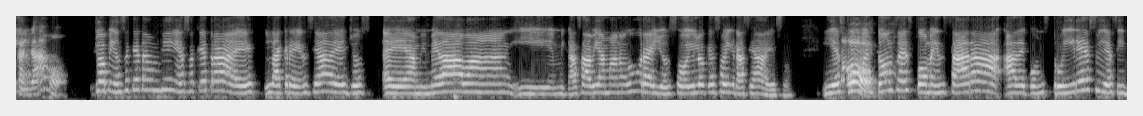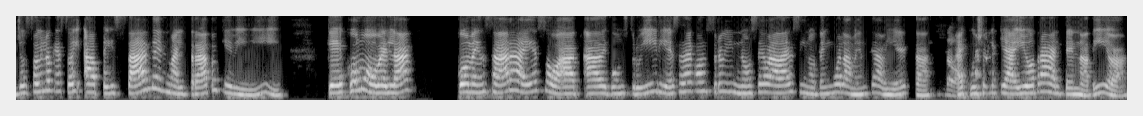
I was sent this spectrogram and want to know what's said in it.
cargamos. Yo pienso que también eso que trae la creencia de ellos, eh, a mí me daban y en mi casa había mano dura y yo soy lo que soy gracias a eso. Y es como oh. entonces comenzar a, a, deconstruir eso y decir, yo soy lo que soy a pesar del maltrato que viví, que es como, ¿verdad? Comenzar a eso, a, a, deconstruir, y ese deconstruir no se va a dar si no tengo la mente abierta a escuchar que hay otras alternativas.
